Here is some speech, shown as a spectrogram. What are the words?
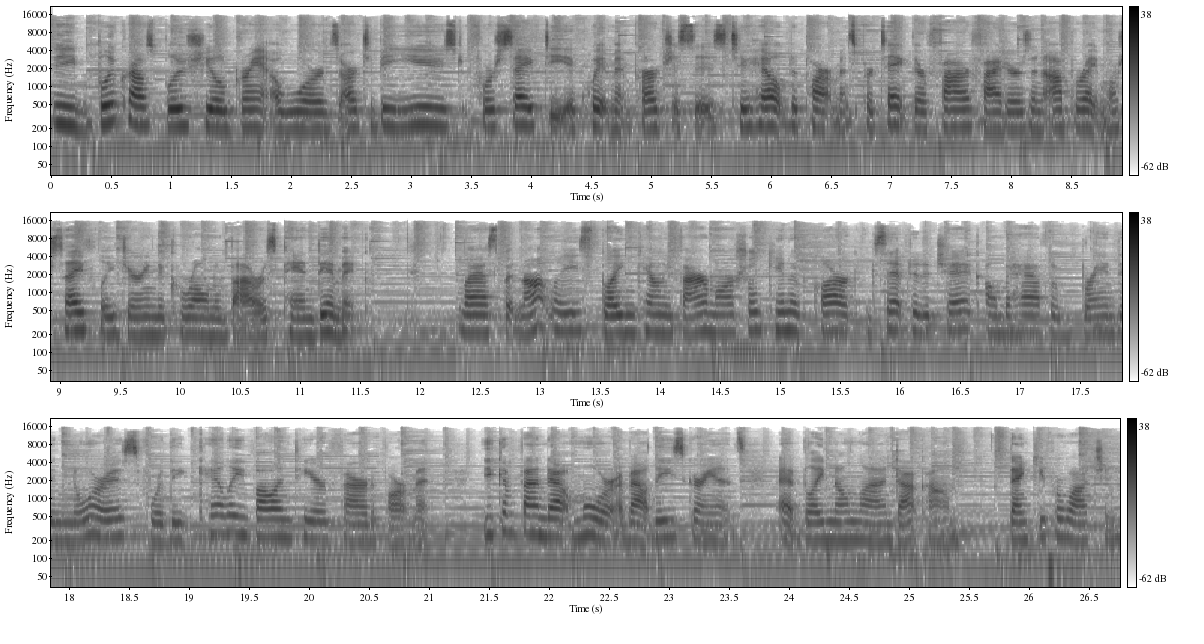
The Blue Cross Blue Shield grant awards are to be used for safety equipment purchases to help departments protect their firefighters and operate more safely during the coronavirus pandemic. Last but not least, Bladen County Fire Marshal Kenneth Clark accepted a check on behalf of Brandon Norris for the Kelly Volunteer Fire Department. You can find out more about these grants at bladenonline.com. Thank you for watching.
